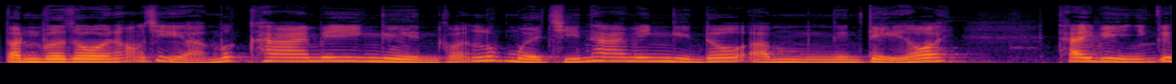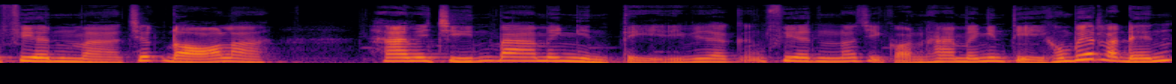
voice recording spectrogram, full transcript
tuần vừa rồi nó cũng chỉ ở mức 20.000 có những lúc 19 20.000 đô ầm à, nghìn tỷ thôi. Thay vì những cái phiên mà trước đó là 29 30.000 tỷ thì bây giờ những phiên nó chỉ còn hai mấy nghìn tỷ. Không biết là đến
